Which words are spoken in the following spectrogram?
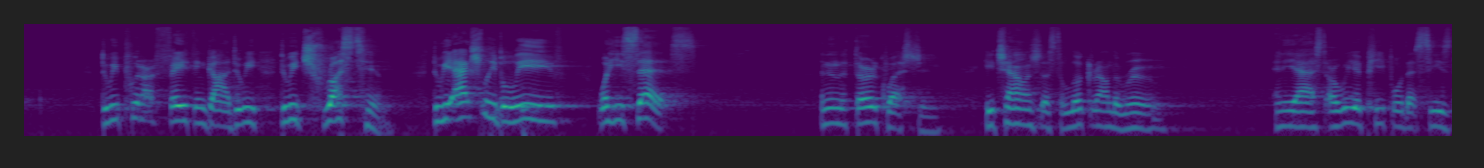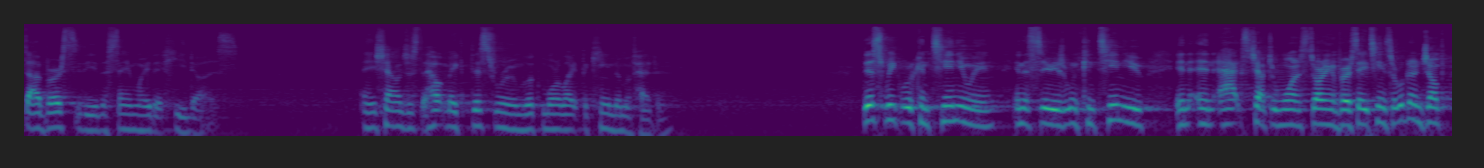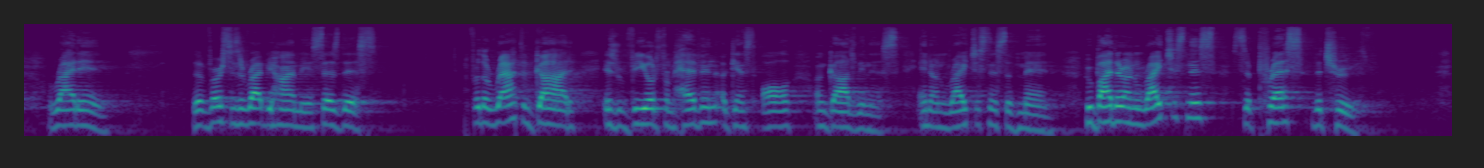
Do we put our faith in God? Do we, do we trust Him? Do we actually believe what He says? And then the third question, he challenged us to look around the room and he asked, Are we a people that sees diversity the same way that He does? And he challenged us to help make this room look more like the kingdom of heaven. This week, we're continuing in the series. We're going to continue in, in Acts chapter 1, starting in verse 18. So we're going to jump right in. The verses are right behind me. It says this For the wrath of God is revealed from heaven against all ungodliness and unrighteousness of men, who by their unrighteousness suppress the truth.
